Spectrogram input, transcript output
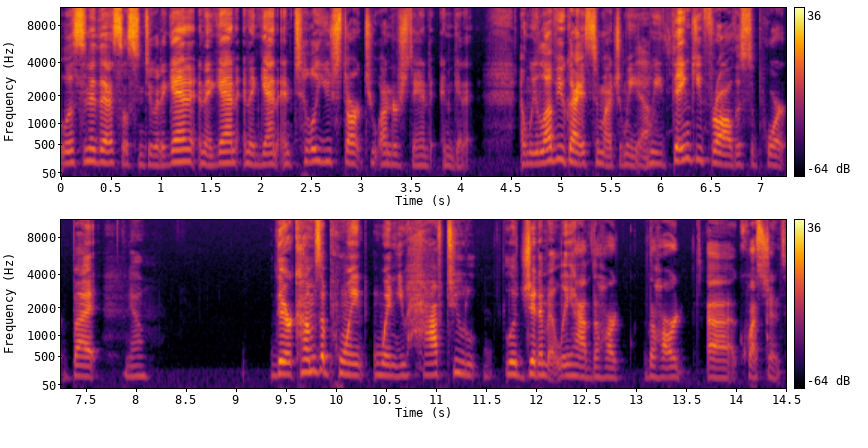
listen to this, listen to it again and again and again until you start to understand and get it. And we love you guys so much and we, Yeah. we thank you for all the support, but Yeah. there comes a point when you have to legitimately have the hard the hard uh, questions.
